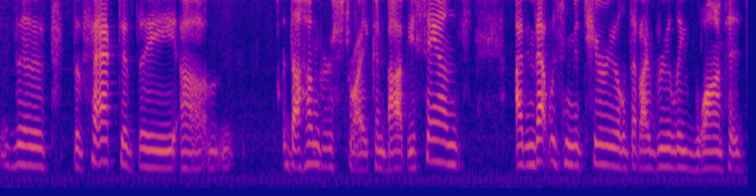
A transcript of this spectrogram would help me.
the the fact of the um, the hunger strike and Bobby Sands, I mean that was material that I really wanted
